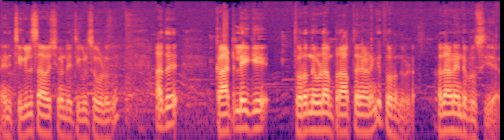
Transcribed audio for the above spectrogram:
അതിന് ചികിത്സ ആവശ്യമുണ്ട് ചികിത്സ കൊടുക്കും. അത് കാട്ടിലേക്ക് തുറന്നുവിടാൻ പ്രാപ്തനാണെങ്കിൽ തുറന്നുവിടാം. അതാണ് എന്റെ പ്രൊസീജിയർ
